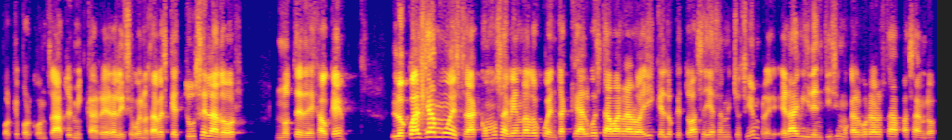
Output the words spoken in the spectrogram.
porque por contrato y mi carrera, le dice, bueno, ¿sabes qué? Tu celador no te deja o qué. Lo cual ya muestra cómo se habían dado cuenta que algo estaba raro ahí, que es lo que todas ellas han dicho siempre. Era evidentísimo que algo raro estaba pasando,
